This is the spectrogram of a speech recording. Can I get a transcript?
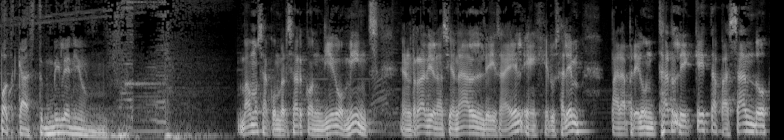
Podcast Millennium. Vamos a conversar con Diego Mintz en Radio Nacional de Israel en Jerusalén para preguntarle qué está pasando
